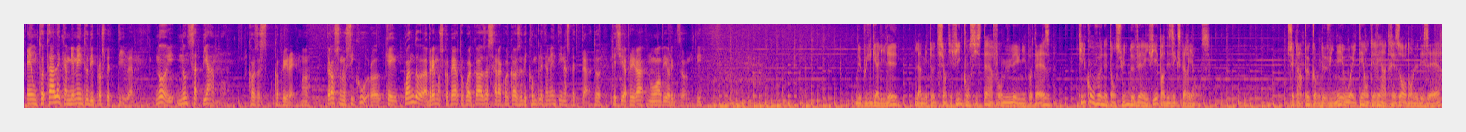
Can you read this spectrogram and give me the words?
È un totale cambiamento di prospettive. Noi non sappiamo cosa scopriremo, però sono sicuro che quando avremo scoperto qualcosa sarà qualcosa di completamente inaspettato che ci aprirà nuovi orizzonti. Depuis Galilée, la méthode scientifique consistait à formuler une hypothèse qu'il convenait ensuite de vérifier par des expériences. C'est un peu comme deviner où a été enterré un trésor dans le désert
